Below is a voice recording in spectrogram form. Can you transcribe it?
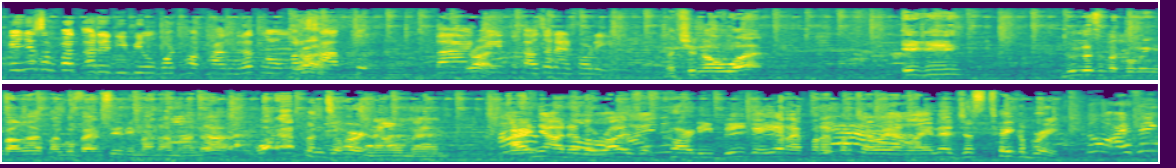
kayaknya sempat ada di Billboard Hot 100 nomor Right. satu. Back Right. in 2014. But you know what? Iggy dulu sempat booming banget lagu fancy di mana-mana. What happened to her now, man? Kayaknya ada don't the rise of. Cardi B, kayaknya rapper-rapper Yeah. cewek yang lainnya just take a break. No, I think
